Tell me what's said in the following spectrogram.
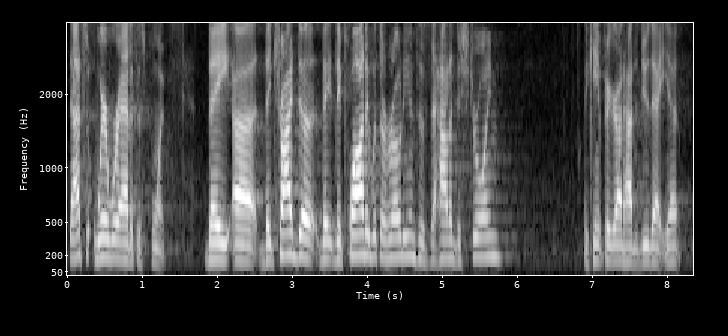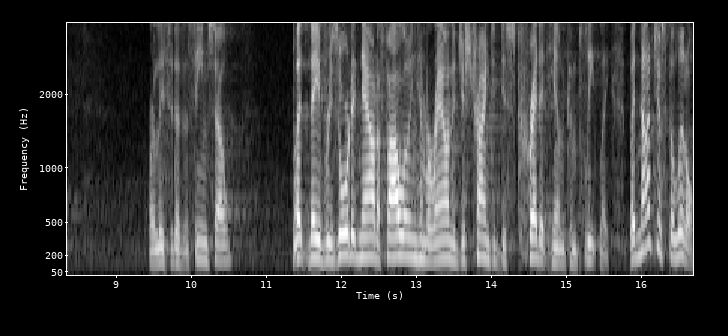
that's where we're at at this point. They, uh, they tried to, they, they plotted with the Herodians as to how to destroy him. They can't figure out how to do that yet, or at least it doesn't seem so. But they've resorted now to following him around and just trying to discredit him completely. But not just a little.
